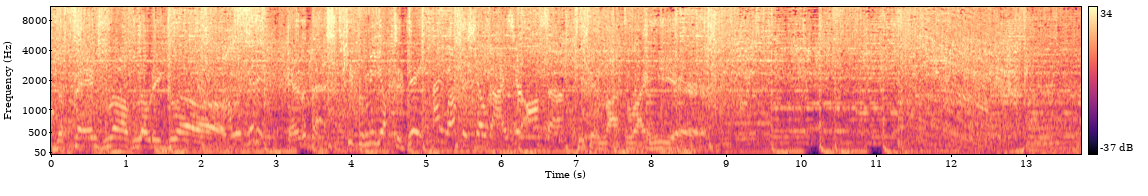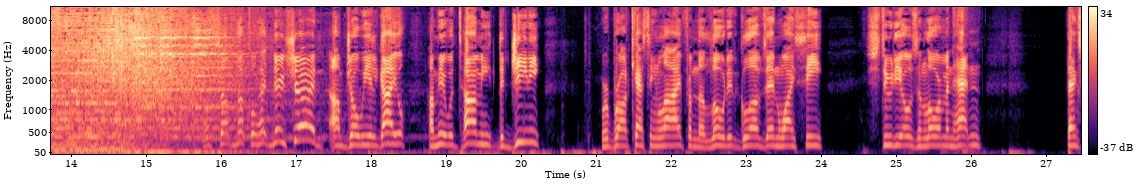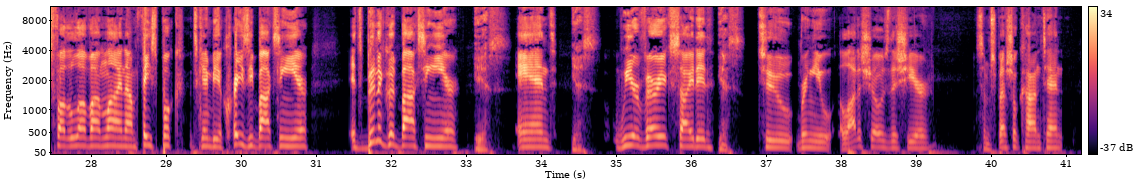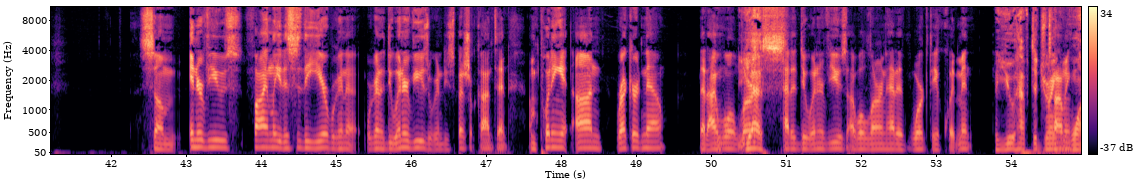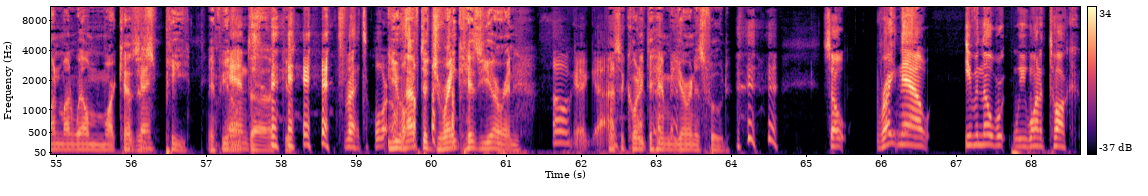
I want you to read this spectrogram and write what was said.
The fans love Loaded Gloves. I'll admit it, they're the best. Keeping me up to date. I love the show, guys. You're awesome. Keep it locked right here. What's up, Knucklehead Nation? I'm Joey El Gallo. I'm here with Tommy, the genie. We're broadcasting live from the Loaded Gloves NYC studios in Lower Manhattan. Thanks for all the love online on Facebook. It's going to be a crazy boxing year. It's been a good boxing year, Yes. and Yes. we are very excited Yes. to bring you a lot of shows this year, some special content, some interviews. Finally, this is the year we're gonna we're gonna do interviews. We're gonna do special content. I'm putting it on record now that I will learn Yes. how to do interviews. I will learn how to work the equipment. You have to drink Tommy. Juan Manuel Marquez's Okay. pee. If you and don't, uh, that's, horrible. you have to drink his urine. Oh my god! Because according to him, urine is food. So right now, even though we're, we want to talk,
